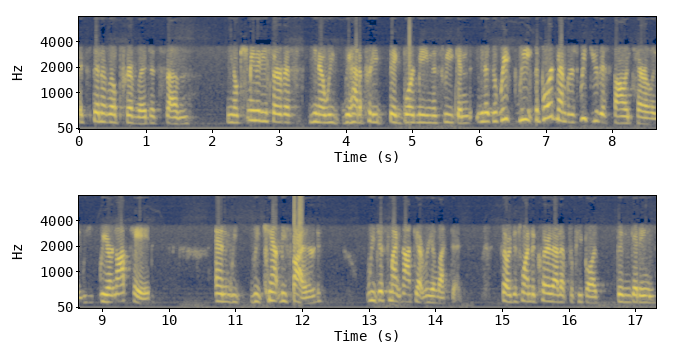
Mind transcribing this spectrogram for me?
it's been a real privilege. It's um, you know, community service. You know, we we had a pretty big board meeting this week, and you know, the we we the board members we do this voluntarily. We we are not paid, and we we can't be fired. We just might not get reelected. So I just wanted to clear that up for people. I've been getting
